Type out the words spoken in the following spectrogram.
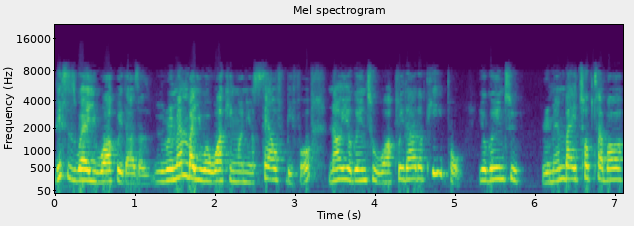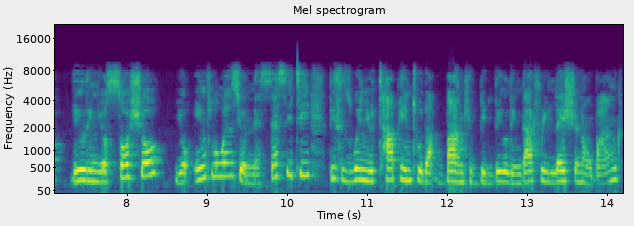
this is where you work with others. Remember, you were working on yourself before. Now you're going to work with other people. You're going to remember I talked about building your social, your influence, your necessity. This is when you tap into that bank you've been building, that relational bank.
